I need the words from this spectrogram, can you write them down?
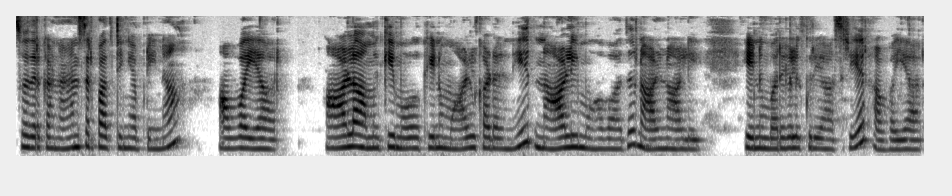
ஸோ இதற்கான ஆன்சர் பார்த்துட்டிங்க அப்படின்னா ஔவையார். ஆழ அமுக்கி முகக்கினும் ஆழ்கடல் நீர் நாளி முகவாது நாள் நாளி என்னும் வரிகளுக்குரிய ஆசிரியர் ஔவையார்.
